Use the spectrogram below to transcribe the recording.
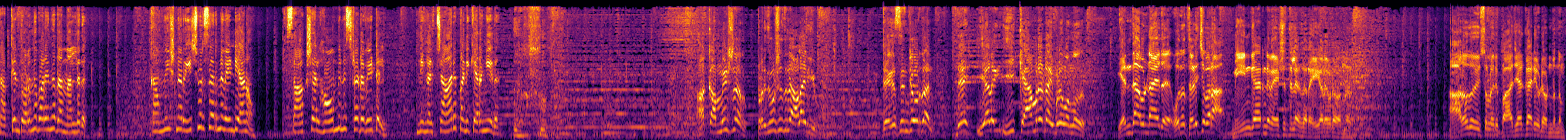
സത്യം തുറന്നു പറയുന്നതാ നല്ലത്. കമ്മീഷണർ ഈശ്വർ സാറിന് വേണ്ടിയാണോ? സാക്ഷാൽ ഹോം മിനിസ്റ്ററുടെ വീട്ടിൽ നിങ്ങൾ ചാരപ്പണിക്ക് ഇറങ്ങിയത്? ആ കമ്മീഷണർ പ്രതിപക്ഷത്തിന്റെ ആളായിരിക്കും. രഹസ്യം ജോർദാൻ ദേ ഇയാൾ ഈ ക്യാമറ ഇവിടെ വന്നത്. എന്താ ഉണ്ടായത്? ഒന്ന് തെളിച്ചു പറ. മീൻകാരന്റെ വേഷത്തിലാ സാറേ ഇയാൾ ഇവിടെ വന്നത്. അറുപത് വയസ്സുള്ള ഒരു പാചകക്കാരി ഇവിടെ ഉണ്ടെന്നും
